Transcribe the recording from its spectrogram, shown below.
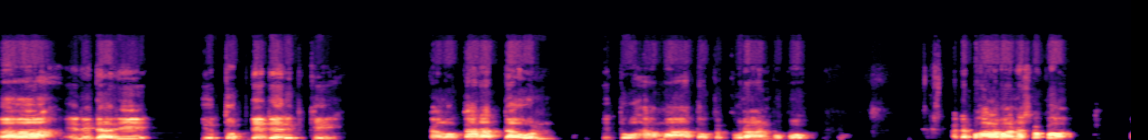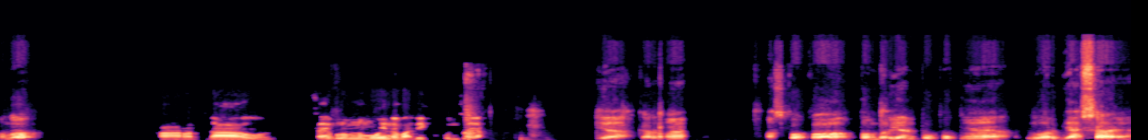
Uh, ini dari YouTube Dede Ripki kalau karat daun itu hama atau kekurangan pupuk. Ada pengalaman Mas Koko? Monggo. Karat daun. Saya belum nemuin ya Pak di kebun saya. Ya, karena Mas Koko pemberian pupuknya luar biasa ya.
